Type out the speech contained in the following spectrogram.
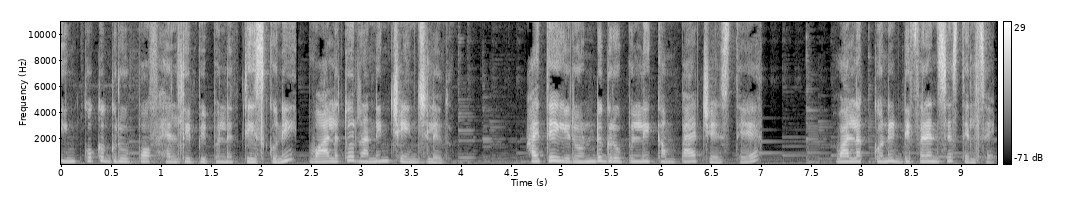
ఇంకొక గ్రూప్ ఆఫ్ హెల్తీ పీపుల్ని తీసుకుని వాళ్ళతో రన్నింగ్ చేయించలేదు అయితే ఈ రెండు గ్రూపుల్ని కంపేర్ చేస్తే వాళ్ళకు కొన్ని డిఫరెన్సెస్ తెలిసాయి.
